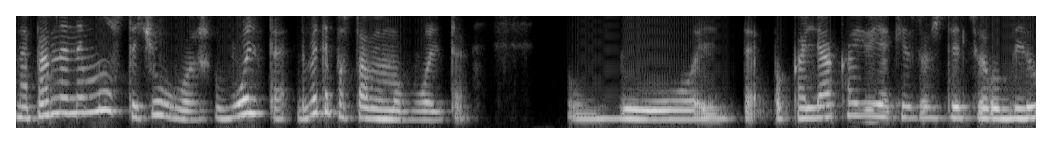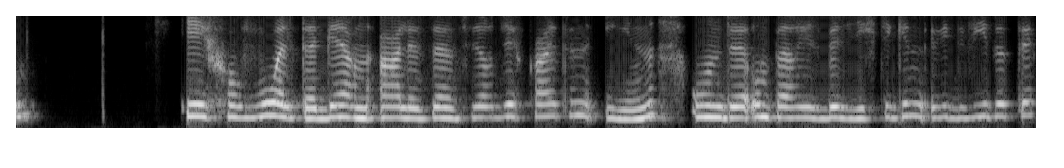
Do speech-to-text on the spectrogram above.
Напевне, не мусте, чого ж? Вольте. Давайте поставимо вольте. Вольте. Покалякаю, як я завжди це роблю. Ich wollte gern alle Sehenswürdigkeiten in und äh, um Paris besichtigen, відвідати,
